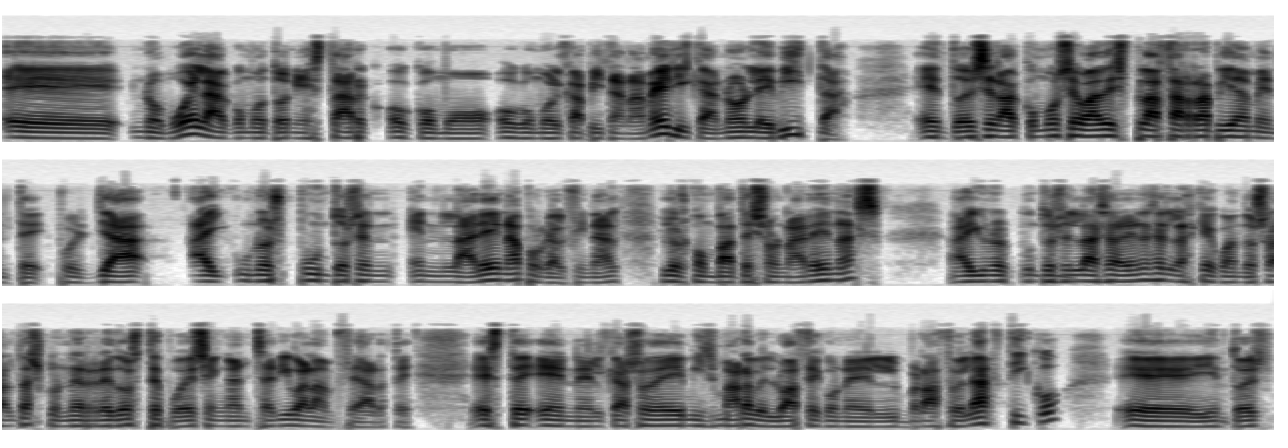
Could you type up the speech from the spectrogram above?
eh, no vuela como Tony Stark o como, o como el Capitán América, no levita. Entonces era cómo se va a desplazar rápidamente. Pues ya hay unos puntos en, la arena, porque al final los combates son arenas. Hay unos puntos en las arenas en las que cuando saltas con R2 te puedes enganchar y balancearte. Este, en el caso de Miss Marvel, lo hace con el brazo elástico. Eh, y entonces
